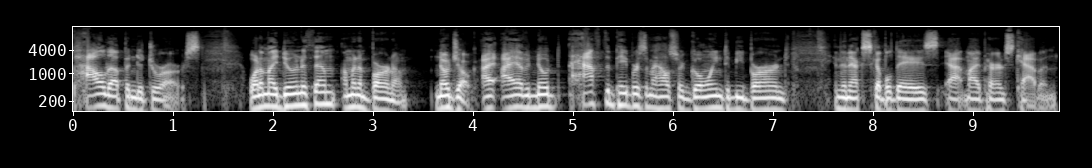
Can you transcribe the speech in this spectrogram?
piled up into drawers. What am I doing with them? I'm going to burn them. No joke. I, I, have no half the papers in my house are going to be burned in the next couple days at my parents' cabin.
